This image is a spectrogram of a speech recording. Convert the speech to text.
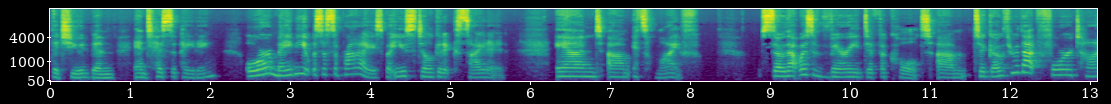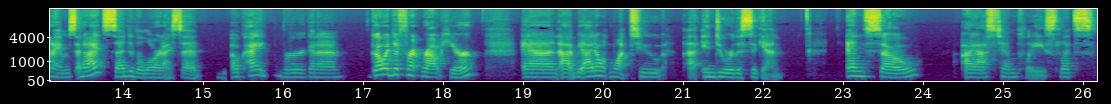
that you'd been anticipating, or maybe it was a surprise, but you still get excited. And um, it's life. So that was very difficult um, to go through that four times. And I had said to the Lord, I said, okay, we're going to go a different route here. And I, I don't want to uh, endure this again. And so I asked him, please, let's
